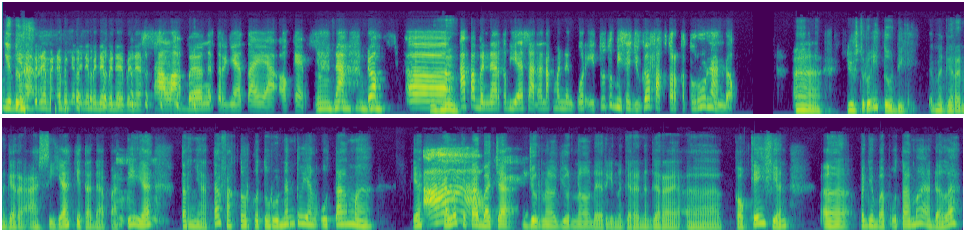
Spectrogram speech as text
gitu. Iya bener bener bener bener bener bener bener salah banget ternyata ya. Oke. Nah dok uh, apa benar kebiasaan anak mendengkur itu tuh bisa juga faktor keturunan dok? Ah, justru itu di negara-negara Asia kita dapati ya, ternyata faktor keturunan tuh yang utama. Ya, ah, kalau kita baca jurnal-jurnal dari negara-negara uh, Caucasian, uh, penyebab utama adalah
